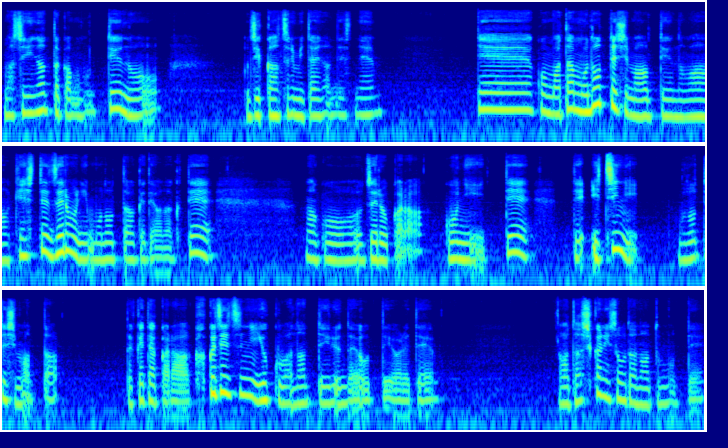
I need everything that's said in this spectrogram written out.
マシになったかもっていうのを実感するみたいなんですね。でこうまた戻ってしまうっていうのは決してゼロに戻ったわけではなくて、まあ、こう0から5に行ってで1に戻ってしまっただけだから確実によくはなっているんだよって言われてあ確かにそうだなと思って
